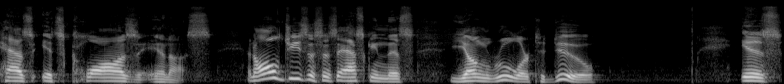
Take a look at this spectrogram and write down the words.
has its claws in us. And all Jesus is asking this young ruler to do is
